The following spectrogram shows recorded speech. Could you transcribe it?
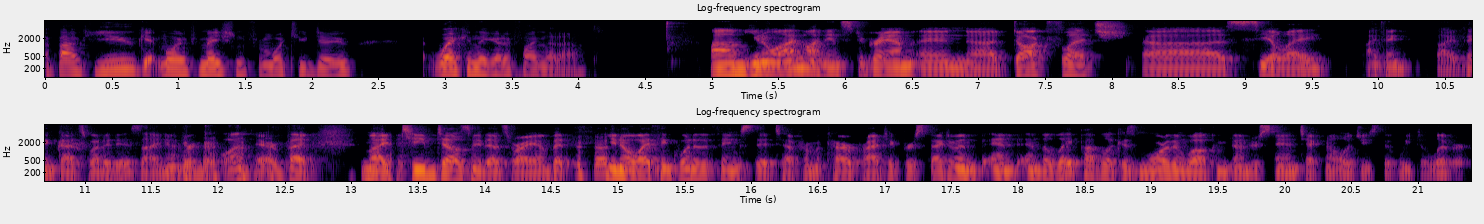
about you get more information from what you do where can they go to find that out? Um, you know, I'm on Instagram and uh, Doc Fletch uh, CLA. I think I think that's what it is. I never go on there, but my team tells me that's where I am. But you know, I think one of the things that, uh, from a chiropractic perspective, and, and and the lay public is more than welcome to understand technologies that we deliver.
